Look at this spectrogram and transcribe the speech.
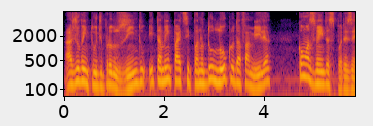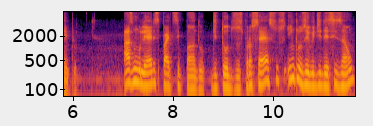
a juventude produzindo e também participando do lucro da família com as vendas, por exemplo as mulheres participando de todos os processos, inclusive de decisão,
